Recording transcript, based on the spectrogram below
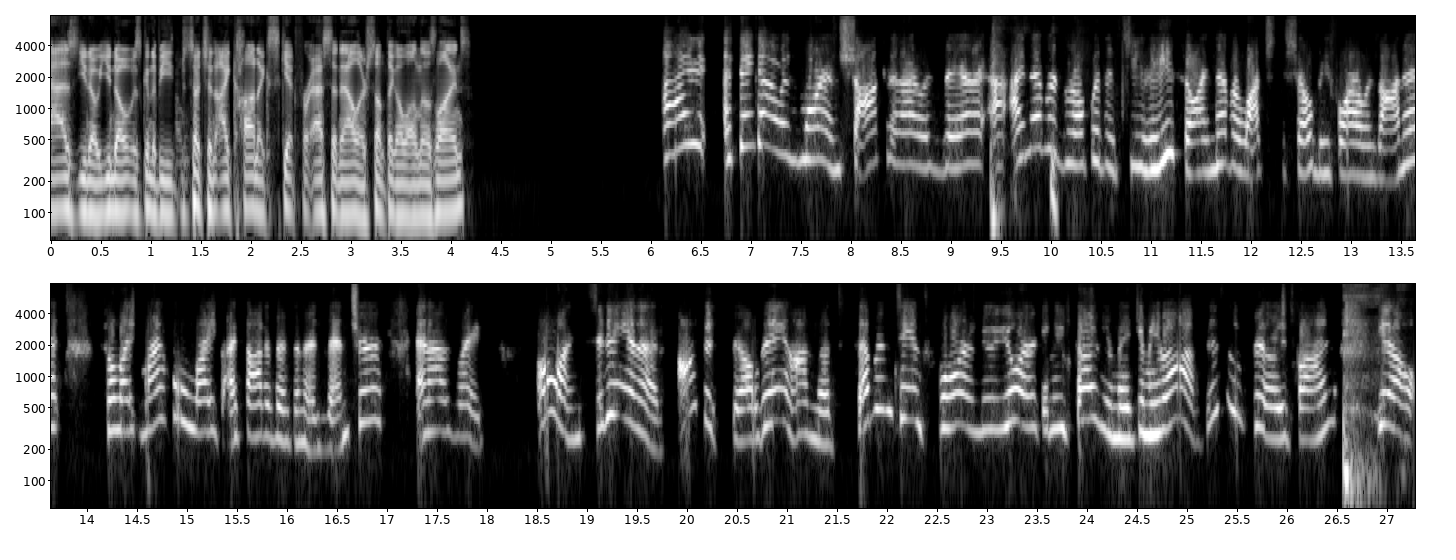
as you know, you know it was gonna be such an iconic skit for SNL or something along those lines? I I think I was more in shock that I was there. I, I never grew up with a TV, so I never watched the show before I was on it. So like my whole life, I thought of it as an adventure, and I was like, "Oh, I'm sitting in an office building on the 17th floor in New York, and these guys are making me laugh. This is really fun." you know,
